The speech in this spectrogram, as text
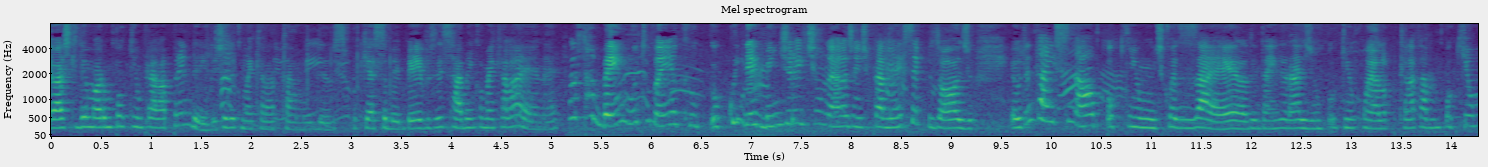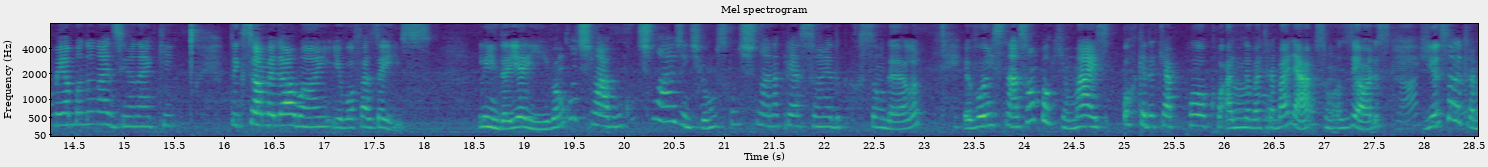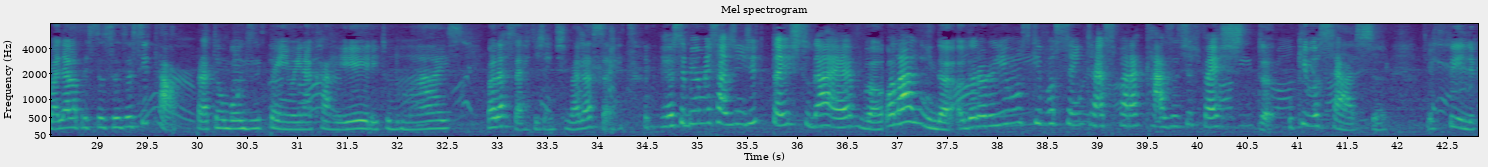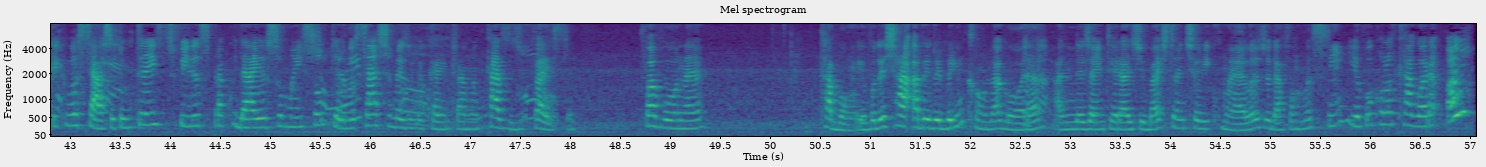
Eu acho que demora um pouquinho pra ela aprender. Deixa eu ver como é que ela tá, meu Deus. Porque essa bebê, vocês sabem como é que ela é, né? Ela tá bem, muito bem. Eu, eu cuidei bem direitinho dela, gente. Pra nesse episódio, eu tentar ensinar um pouquinho de coisas a ela, tentar interagir um pouquinho com ela, porque ela tava um pouquinho meio abandonadinha, né? Que tem que ser uma melhor mãe e eu vou fazer isso. Linda, e aí? Vamos continuar, vamos continuar, gente. Vamos continuar na criação e educação dela. Eu vou ensinar só um pouquinho mais, porque daqui a pouco a Linda vai trabalhar, são 11 horas. E antes dela trabalhar, ela precisa se exercitar, para ter um bom desempenho aí na carreira e tudo mais. Vai dar certo, gente, vai dar certo. Eu recebi uma mensagem de texto da Eva. Olá, Linda. Adoraríamos que você entrasse para a casa de festa. O que você acha? Minha filha, o que, que você acha? Eu tenho três filhos para cuidar e eu sou mãe solteira. Você acha mesmo que eu quero entrar numa casa de festa? Por favor, né? Tá bom, eu vou deixar a bebê brincando agora. A Linda já interagiu bastante ali com ela, jogar a forma assim. E eu vou colocar agora... Olha!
